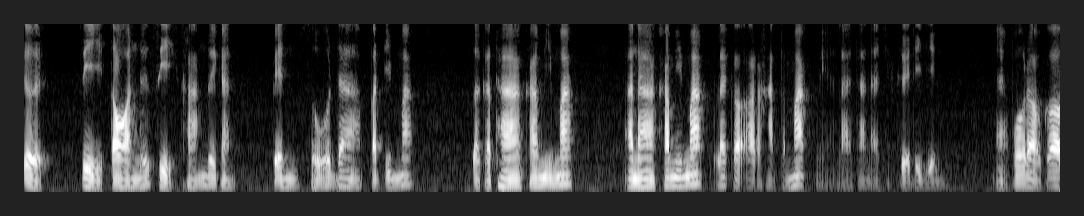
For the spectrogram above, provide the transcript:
เกิด 4 ตอนหรือ 4 ครั้งด้วยกัน เป็นโสดาปฏิมรรคสกทาคามิมรรคอนาคามิมรรคและก็อรหัตมรรคเนี่ยหลายท่านอาจจะเคยได้ยินนะพวกเราก็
